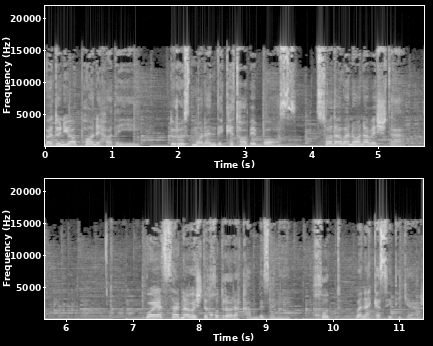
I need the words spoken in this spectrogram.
به دنیا پا نهاده ای. درست مانند کتاب باز. ساده و نانوشته. باید سرنوشت خود را رقم بزنی. خود و نه کسی دیگر.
